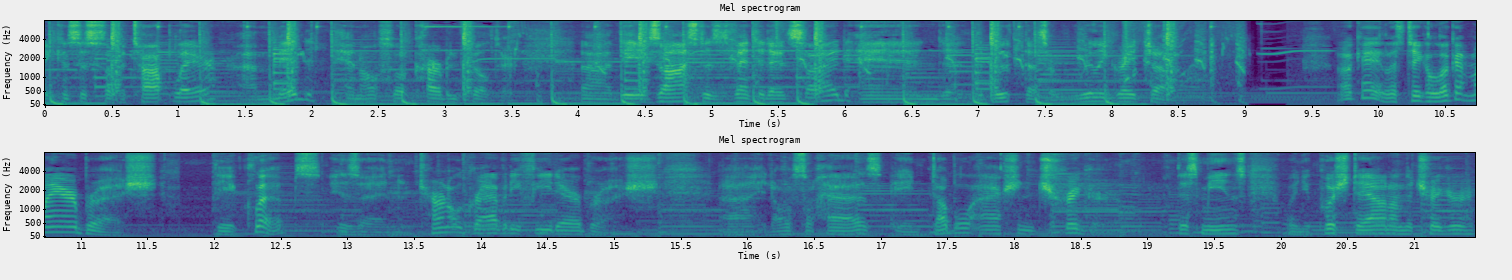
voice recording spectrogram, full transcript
It consists of a top layer, a mid, and also a carbon filter. Uh, the exhaust is vented outside and the booth does a really great job. Okay, let's take a look at my airbrush. The Eclipse is an internal gravity feed airbrush. Uh, it also has a double action trigger. This means when you push down on the trigger,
